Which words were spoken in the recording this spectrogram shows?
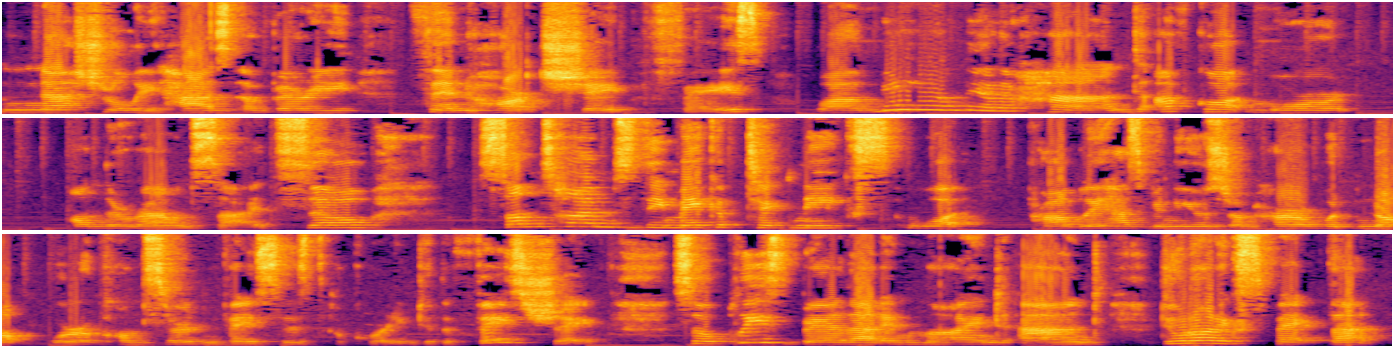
naturally has a very thin heart-shaped face while me, on the other hand, I've got more on the round side. So sometimes the makeup techniques, what probably has been used on her would not work on certain faces according to the face shape. So please bear that in mind and do not expect that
